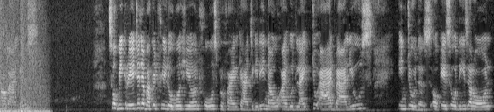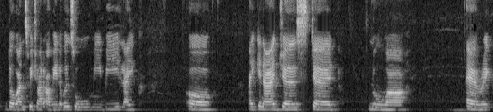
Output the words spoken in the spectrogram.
our values. So we created a bucket field over here, force profile category. Now I would like to add values into this. Okay, so these are all the ones which are available. So maybe like uh, I can add just Ted, Nova, Eric.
